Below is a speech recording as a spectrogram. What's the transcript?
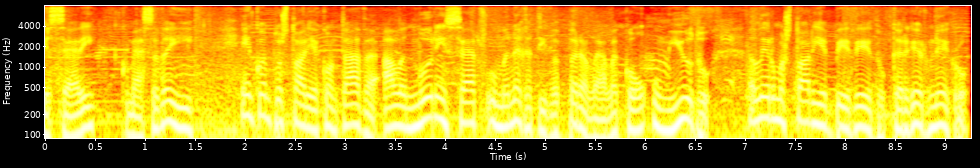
E a série começa daí. Enquanto a história é contada, Alan Moore insere uma narrativa paralela com o miúdo a ler uma história BD do Cargueiro Negro,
